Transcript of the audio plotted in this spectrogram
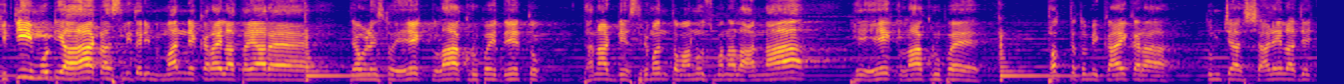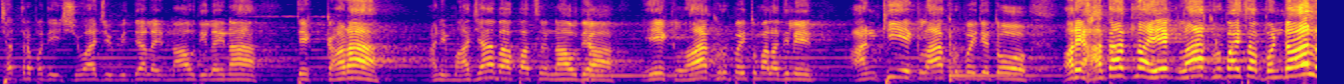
किती मोठी आट असली तरी मी मान्य करायला तयार आहे. त्यावेळेस तो एक लाख रुपये देत तो धनाढ्य श्रीमंत माणूस म्हणाला अण्णा हे एक लाख रुपये फक्त तुम्ही काय करा? तुमच्या शाळेला जे छत्रपती शिवाजी विद्यालय नाव दिलंय ना ते काढा आणि माझ्या बापाचं नाव द्या. एक लाख रुपये तुम्हाला दिलेत. आणखी एक लाख रुपये देतो. अरे हातातला एक लाख रुपयाचा बंडल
